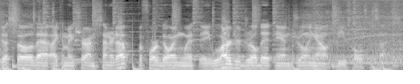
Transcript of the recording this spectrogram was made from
just so that I can make sure I'm centered up before going with a larger drill bit and drilling out these holes to size.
